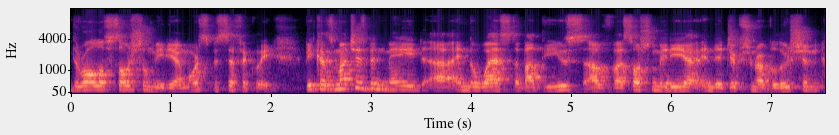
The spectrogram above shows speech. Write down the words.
the role of social media more specifically, because much has been made uh, in the West about the use of uh, social media in the Egyptian revolution,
